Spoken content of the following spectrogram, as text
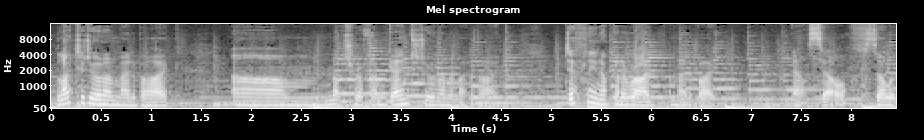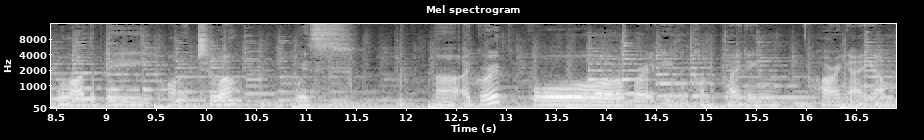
I'd like to do it on a motorbike. Um, not sure if I'm going to do it on a motorbike. Definitely not going to ride a motorbike ourselves. So it will either be on a tour with uh, a group or we're even contemplating hiring a um,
